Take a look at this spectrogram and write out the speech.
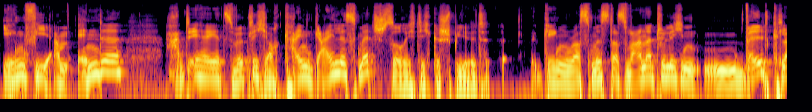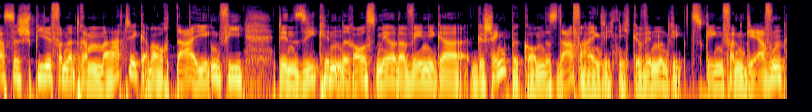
irgendwie am Ende hat er jetzt wirklich auch kein geiles Match so richtig gespielt gegen Ross Smith. Das war natürlich ein Weltklasse-Spiel von der Dramatik, aber auch da irgendwie den Sieg hinten raus mehr oder weniger geschenkt bekommen. Das darf er eigentlich nicht gewinnen. Und gegen Van Gerven,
